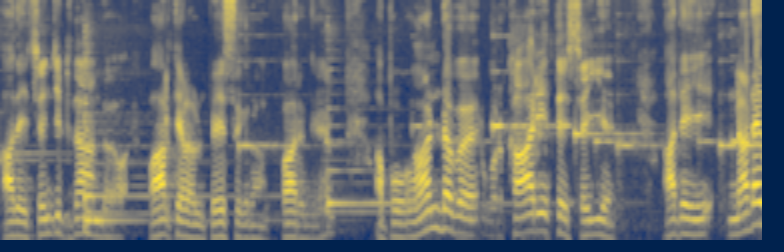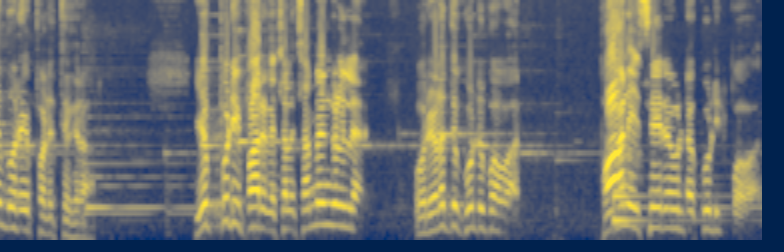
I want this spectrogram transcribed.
அதை செஞ்சுட்டு தான் அந்த வார்த்தையாளர் பேசுகிறான். பாருங்க. அப்போ ஆண்டவர் ஒரு காரியத்தை செய்ய அதை நடைமுறைப்படுத்துகிறார். எப்படி? பாருங்க சில சமயங்களில் ஒரு இடத்துக்கு கூட்டு போவார். பானை செய்கிறவன்ட்ட கூட்டிகிட்டு போவார்.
